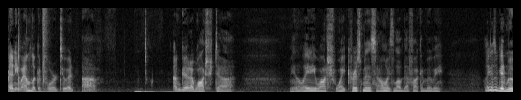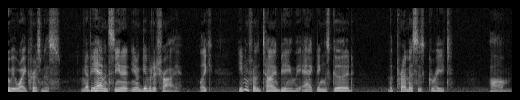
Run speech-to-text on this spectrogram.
anyway i'm looking forward to it. Uh, I'm good. I watched, uh, me and the lady watched White Christmas. I always loved that fucking movie. Like, it's a good movie, White Christmas. If you haven't seen it, you know, give it a try. Like, even for the time being, the acting's good. The premise is great. Um,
